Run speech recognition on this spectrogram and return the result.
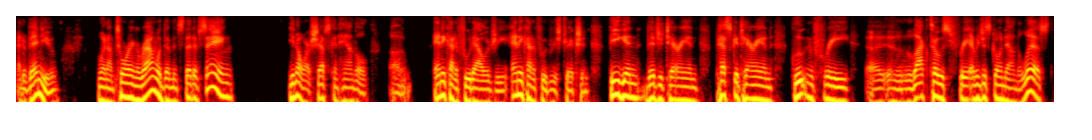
at a venue, when I'm touring around with them, instead of saying, you know, our chefs can handle uh, any kind of food allergy, any kind of food restriction, vegan, vegetarian, pescatarian, gluten free, uh, lactose free. I mean, just going down the list.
